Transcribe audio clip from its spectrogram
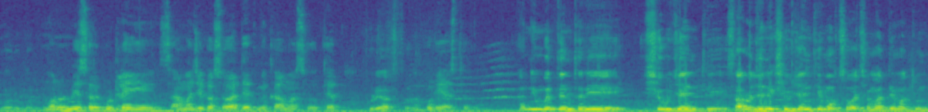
बरोबर. म्हणून मी सर कुठल्याही सामाजिक असो आध्यात्मिक काम असो त्यात पुढे असतं. पुढे असतो. आणि मध्यंतरी शिवजयंती सार्वजनिक शिवजयंती महोत्सवाच्या माध्यमातून.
